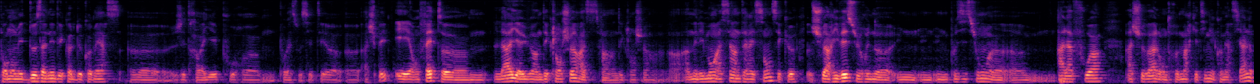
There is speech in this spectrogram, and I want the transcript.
pendant mes deux années d'école de commerce j'ai travaillé pour pour la société HP et en fait là il y a eu un déclencheur enfin un déclencheur un, élément assez intéressant c'est que je suis arrivé sur une, une, une position à la fois à cheval entre marketing et commercial.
